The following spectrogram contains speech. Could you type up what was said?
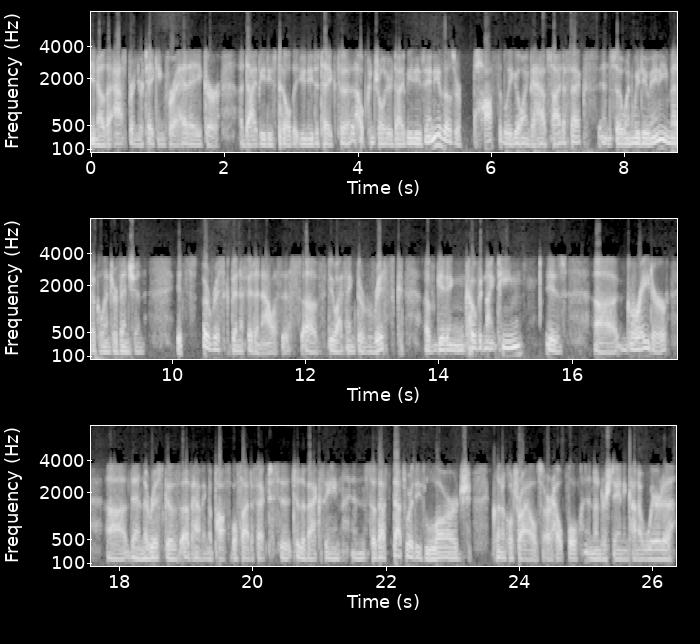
you know the aspirin you're taking for a headache or a diabetes pill that you need to take to help control your diabetes, any of those are possibly going to have side effects. And so when we do any medical intervention, it's a risk benefit analysis of do I think the risk of getting COVID 19 is uh, greater uh, than the risk of, of having a possible side effect to, to the vaccine. And so that's that's where these large clinical trials are helpful in understanding kind of where to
